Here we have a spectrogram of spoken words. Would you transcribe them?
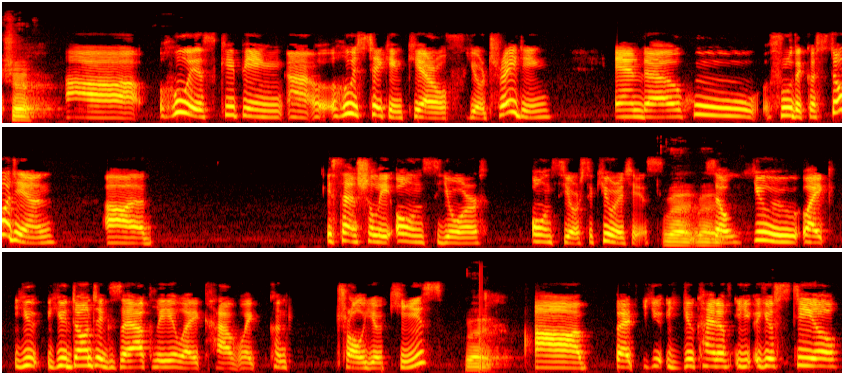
Sure. Uh, who is keeping uh, who is taking care of your trading and uh, who through the custodian uh, essentially owns your owns your securities Right, right. so you like you you don't exactly like have like control your keys right. uh, but you you kind of you, you still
